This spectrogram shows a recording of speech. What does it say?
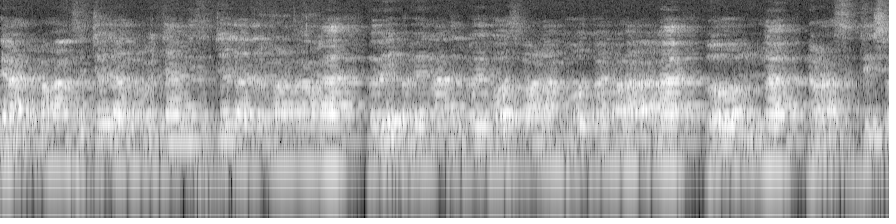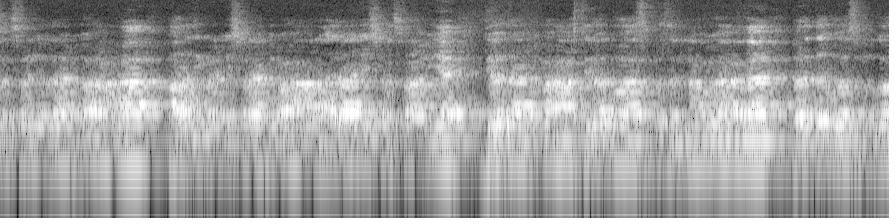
गणातमः सज्जोजातमवज्जामि सज्जोजातमः भवे भवेनाथ भवे भवस्माणां भवद्वन्मः ॐ नमः। सिद्धेश्वरस्वामिवदाभिमः पार्वतीपरमेश्वराभिमः राजराजेश्वरस्वामी देवताभिमः स्थिरोभव सुप्रसन्नभव वरदभव सुमुखो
